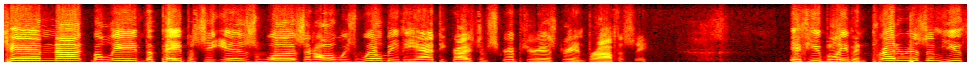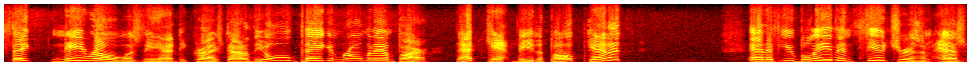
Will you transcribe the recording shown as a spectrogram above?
cannot believe the papacy is, was, and always will be the Antichrist of Scripture, history, and prophecy. If you believe in preterism, you think Nero was the Antichrist out of the old pagan Roman Empire. That can't be the Pope, can it? And if you believe in futurism, as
